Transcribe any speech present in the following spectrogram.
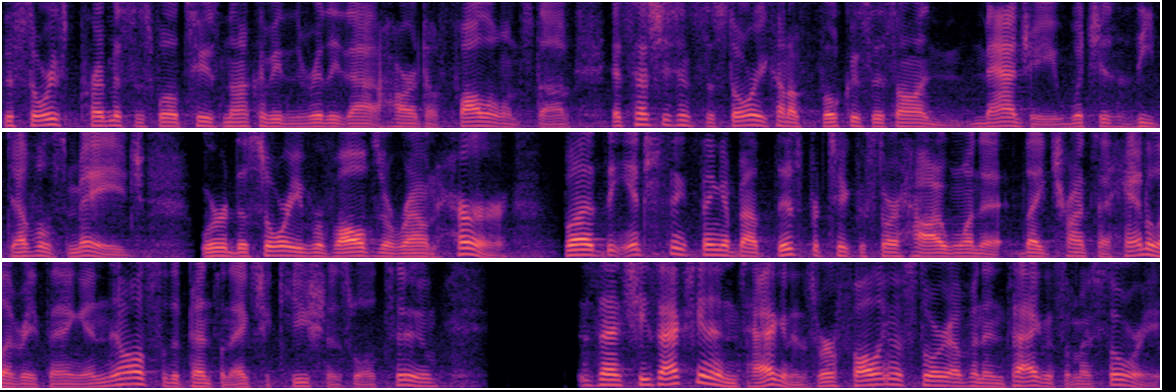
the story's premise as well too is not gonna be really that hard to follow and stuff. Especially since the story kind of focuses on Maji, which is the Devil's Mage, where the story revolves around her. But the interesting thing about this particular story, how I want to like trying to handle everything, and it also depends on execution as well too is that she's actually an antagonist. We're following the story of an antagonist of my story.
